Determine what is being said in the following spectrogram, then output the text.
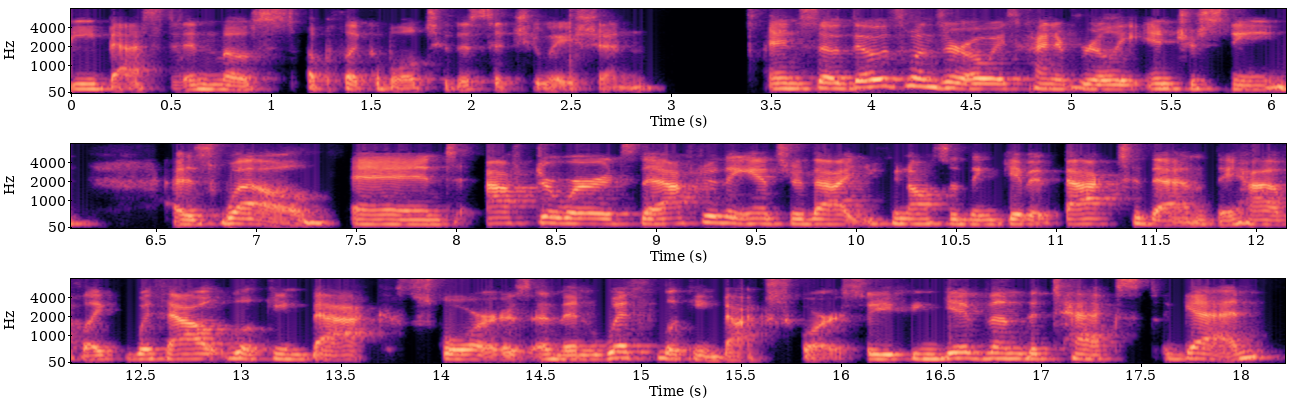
be best and most applicable to the situation and so those ones are always kind of really interesting as well. And afterwards, after they answer that, you can also then give it back to them. They have like without looking back scores and then with looking back scores. So you can give them the text again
